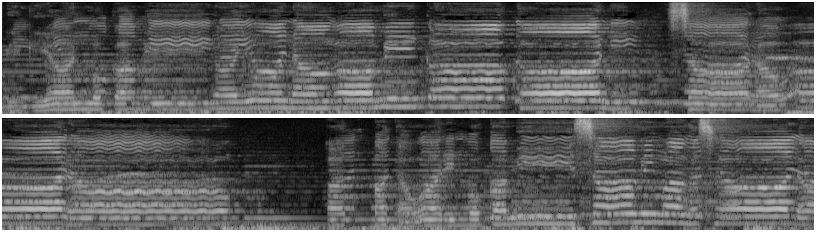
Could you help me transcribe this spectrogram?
Bigyan mo kami ngayon ng aming kakanin sa araw-araw. At patawarin mo kami sa aming mga sala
